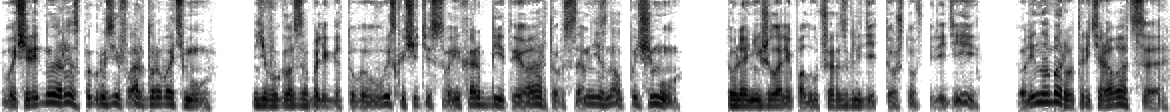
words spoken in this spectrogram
В очередной раз погрузив Артура во тьму. Его глаза были готовы выскочить из своих орбит, и Артур сам не знал почему. То ли они желали получше разглядеть то, что впереди, то ли наоборот ретироваться.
